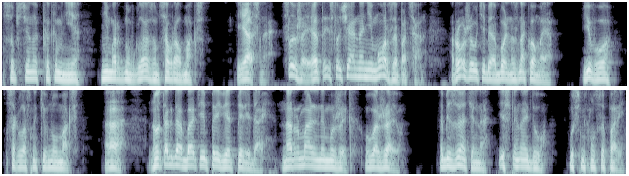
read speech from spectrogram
«Собственно, как и мне», — не моргнув глазом, соврал Макс. «Ясно. Слушай, а ты случайно не Морзе, пацан? Рожа у тебя больно знакомая». «Его», — согласно кивнул Макс. «А, ну тогда бате привет передай. Нормальный мужик, уважаю». «Обязательно, если найду», — усмехнулся парень.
